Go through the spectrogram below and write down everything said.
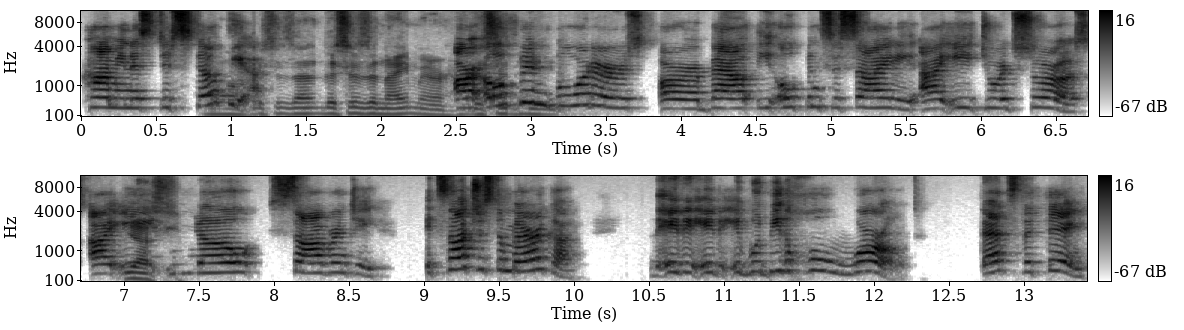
communist dystopia. No, this is a this is a nightmare. Our This open borders are about the open society, i.e., George Soros, i.e., Yes. no sovereignty. It's not just America, it, it, it would be the whole world. That's the thing.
